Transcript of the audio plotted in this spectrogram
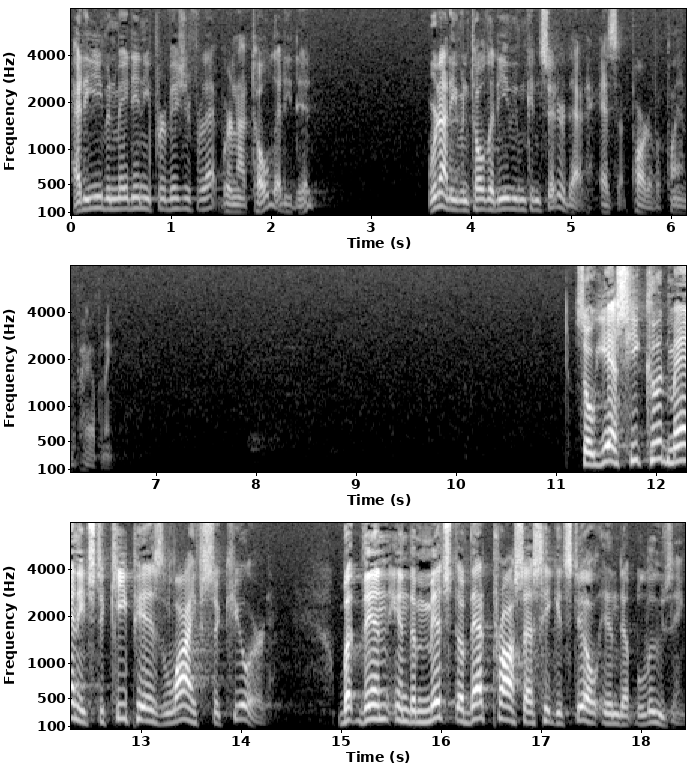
Had he even made any provision for that? We're not told that he did. We're not even told that he even considered that as a part of a plan of happening. So, yes, he could manage to keep his life secured. But then, in the midst of that process, he could still end up losing.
